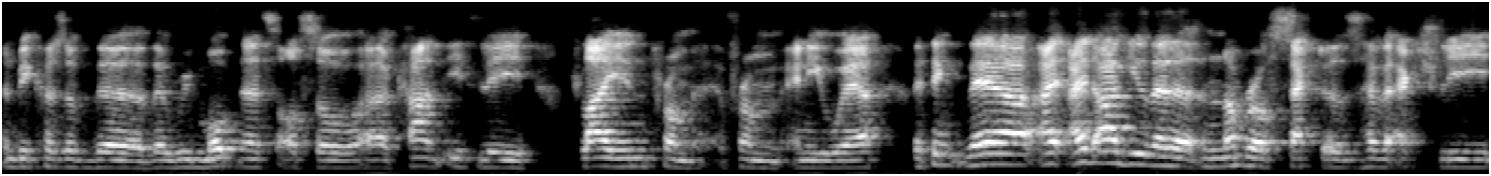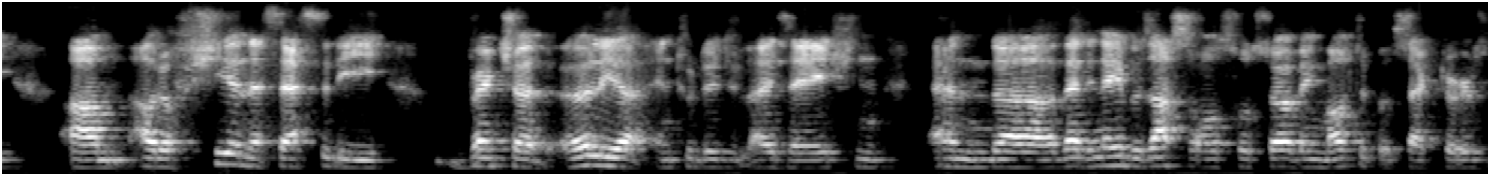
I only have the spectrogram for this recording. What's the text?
and because of the, the remoteness, also uh, can't easily fly in from from anywhere. I think there, I, would argue that a number of sectors have actually, um, out of sheer necessity, ventured earlier into digitalization, and uh, that enables us also serving multiple sectors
